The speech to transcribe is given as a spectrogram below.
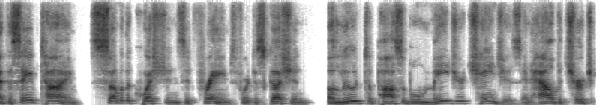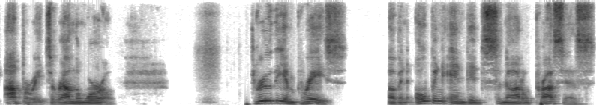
At the same time, some of the questions it frames for discussion allude to possible major changes in how the church operates around the world. Through the embrace of an open ended synodal process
